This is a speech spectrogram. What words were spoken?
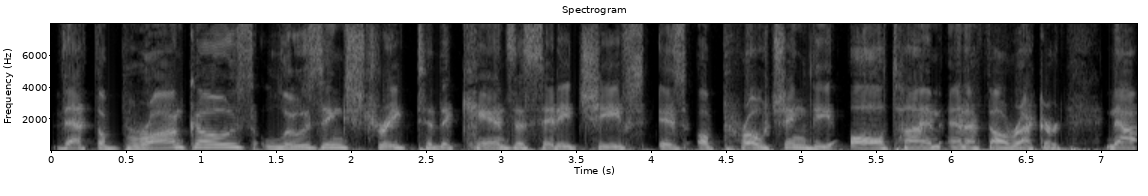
that the Broncos losing streak to the Kansas City Chiefs is approaching the all-time NFL record? Now,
